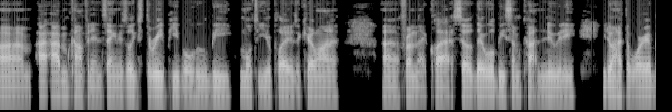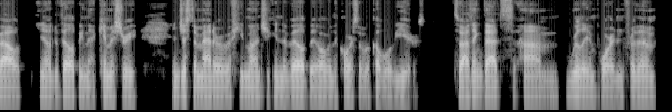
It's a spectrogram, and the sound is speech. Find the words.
um, I, am confident in saying there's at least three people who will be multi-year players at Carolina uh, from that class. So there will be some continuity. You don't have to worry about you know developing that chemistry in just a matter of a few months. You can develop it over the course of a couple of years. So I think that's um, really important for them.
